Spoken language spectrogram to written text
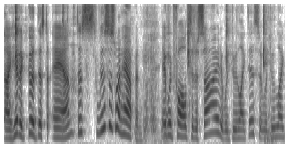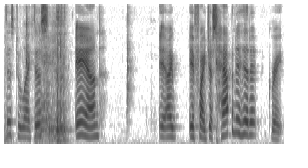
I hit it good this time, and this this is what happened. It would fall to the side. It would do like this. It would do like this. Do like this, and I if I just happen to hit it, great.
